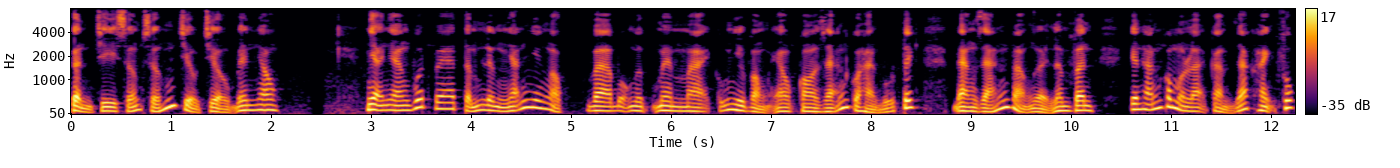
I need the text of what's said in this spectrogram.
cần chi sớm sớm chiều chiều bên nhau. Nhẹ nhàng vuốt ve tấm lưng nhẵn như ngọc và bộ ngực mềm mại cũng như vòng eo co giãn của hàn vũ tích đang dán vào người lâm vân, khiến hắn có một loại cảm giác hạnh phúc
